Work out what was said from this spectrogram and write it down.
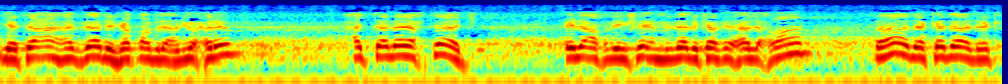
يتعاهد ذلك قبل أن يحرم حتى لا يحتاج إلى أخذ شيء من ذلك في حال الإحرام فهذا كذلك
